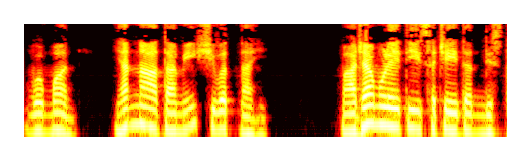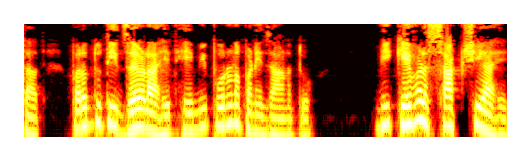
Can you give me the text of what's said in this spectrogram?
व मन ह्यांना आता मी शिवत नाही. माझ्यामुळे ती सचेतन दिसतात परंतु ती जड आहेत हे मी पूर्णपणे जाणतो. मी केवळ साक्षी आहे.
